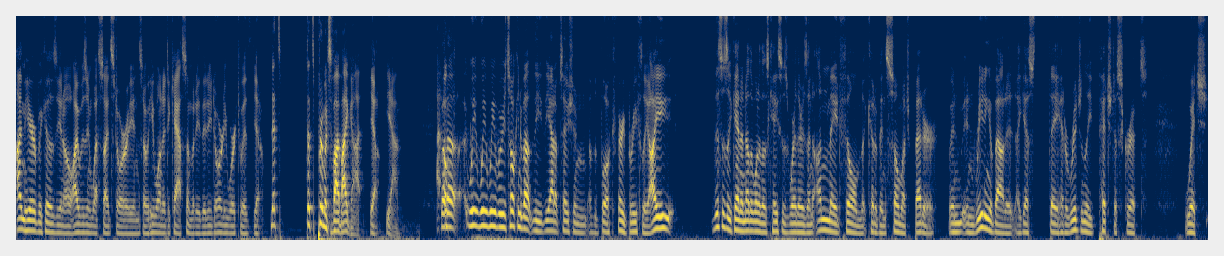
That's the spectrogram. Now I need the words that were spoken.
I'm here because you know I was in West Side Story, and so he wanted to cast somebody that he'd already worked with. You know, That's that's pretty much the vibe I got. yeah. Yeah. But uh, we, we we were talking about the the adaptation of the book very briefly. I this is again another one of those cases where there's an unmade film that could have been so much better. In in reading about it, I guess they had originally pitched a script which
